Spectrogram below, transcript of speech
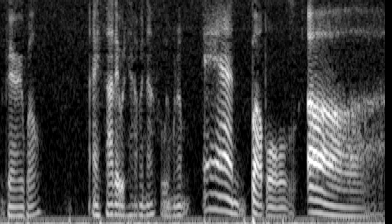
very well. I thought it would have enough aluminum, and bubbles. Ugh.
